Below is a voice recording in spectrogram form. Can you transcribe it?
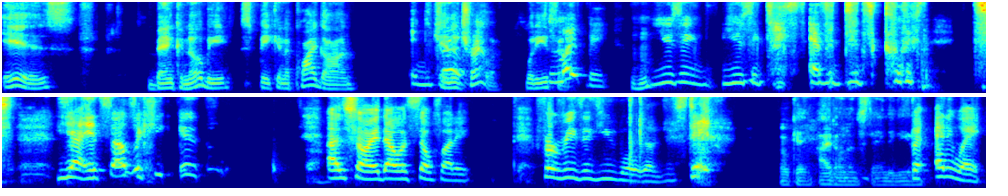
is Ben Kenobi speaking to Qui Gon in the trailer. In the trailer. What do you he think? He might be mm-hmm. using using text evidence clips. yeah, it sounds like he is. I'm sorry, that was so funny. For reasons you won't understand. Okay, I don't understand it either. But anyway,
